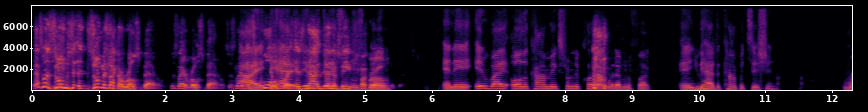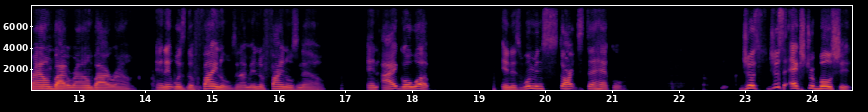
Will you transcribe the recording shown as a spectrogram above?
That's what Zoom Zoom is like a roast battle. It's like roast battles. It's like it's cool, but it's not gonna be fucking. bro. and they invite all the comics from the club or whatever the fuck, and you have the competition round by round by round. And it was the finals, and I'm in the finals now. And I go up, and this woman starts to heckle. Just just extra bullshit.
